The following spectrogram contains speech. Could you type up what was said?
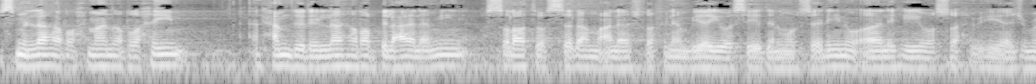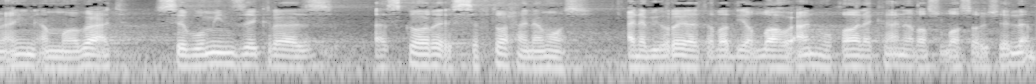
بسم الله الرحمن الرحيم. الحمد لله رب العالمين والصلاة والسلام على أشرف الأنبياء وسيد المرسلين وآله وصحبه أجمعين. أما بعد سبومين ذكر أذكار استفتاح نماز عن أبي هريرة رضي الله عنه قال كان رسول الله صلى الله عليه وسلم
